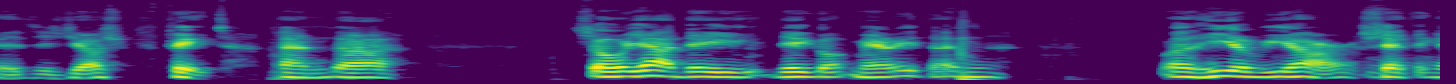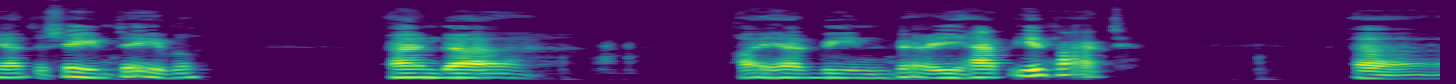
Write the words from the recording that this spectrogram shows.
It is just fate. And uh, so yeah, they they got married, and well, here we are sitting at the same table, and uh, I have been very happy. In fact, uh,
